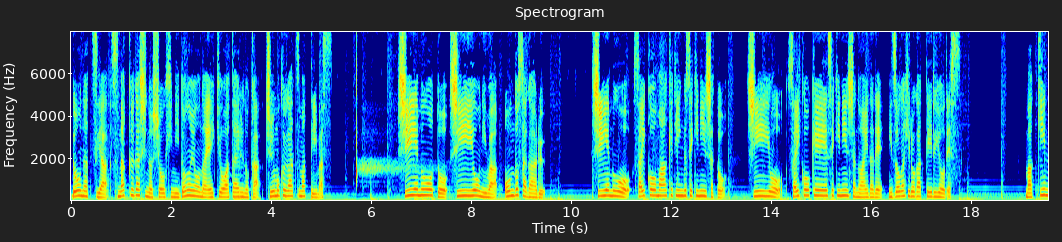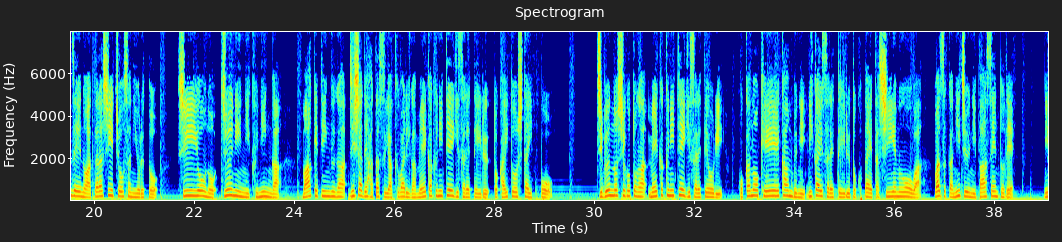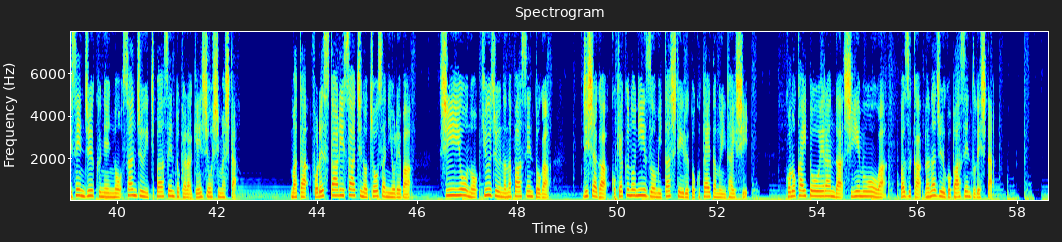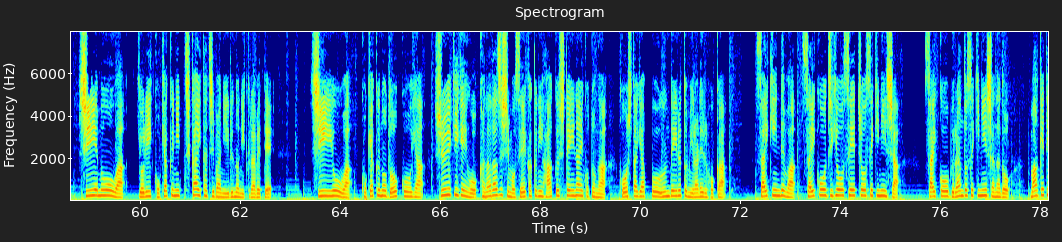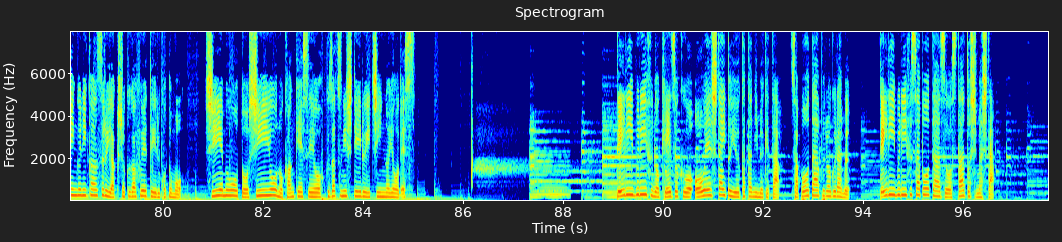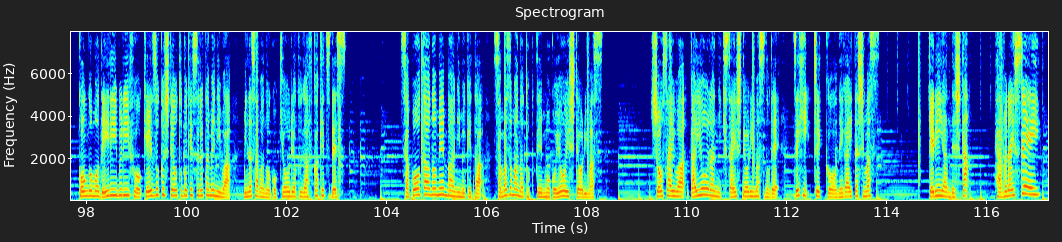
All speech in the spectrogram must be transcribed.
ドーナツやスナック菓子の消費にどのような影響を与えるのか注目が集まっています。CMO と CEO には温度差がある。CMO 最高マーケティング責任者と CEO 最高経営責任者の間で溝が広がっているようです。マッキンゼーの新しい調査によると CEO の10人に9人がマーケティングが自社で果たす役割が明確に定義されていると回答した一方、自分の仕事が明確に定義されており、他の経営幹部に理解されていると答えた CMO はわずか22%で、2019年の31%から減少しました。また、フォレスターリサーチの調査によれば、CEO の97%が自社が顧客のニーズを満たしていると答えたのに対し、この回答を選んだ CMO はわずか75%でした。CMO はより顧客に近い立場にいるのに比べて、CEO は顧客の動向や収益源を必ずしも正確に把握していないことが、こうしたギャップを生んでいるとみられるほか、最近では最高事業成長責任者、最高ブランド責任者など、マーケティングに関する役職が増えていることも、CMO と CEO の関係性を複雑にしている一因のようです。デイリーブリーフの継続を応援したいという方に向けたサポータープログラム、デイリーブリーフサポーターズをスタートしました。今後もデイリーブリーフを継続してお届けするためには皆様のご協力が不可欠です。サポーターのメンバーに向けた様々な特典もご用意しております。詳細は概要欄に記載しておりますので、ぜひチェックをお願いいたします。ケリーアンでした。Have a nice day!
